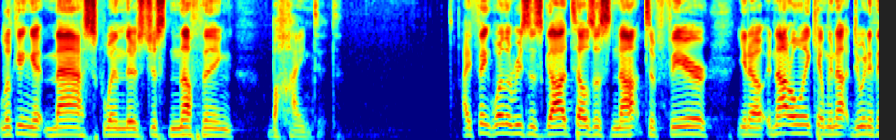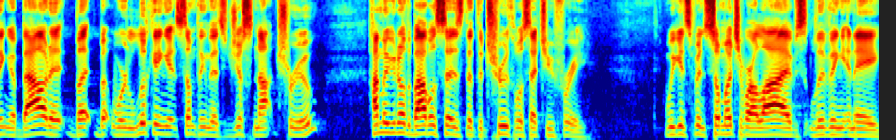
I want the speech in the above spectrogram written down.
looking at masks when there's just nothing behind it? I think one of the reasons God tells us not to fear you know, not only can we not do anything about it, but but we're looking at something that's just not true. How many of you know the Bible says that the truth will set you free? We can spend so much of our lives living in a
